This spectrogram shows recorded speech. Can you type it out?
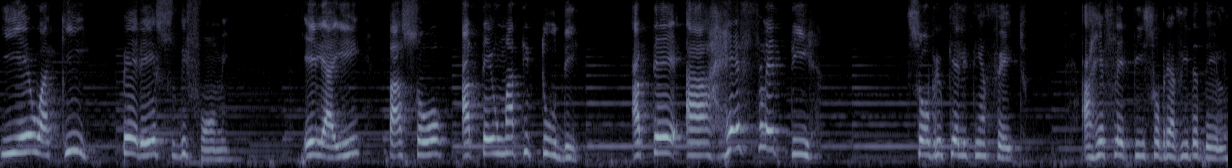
e eu aqui pereço de fome. Ele aí passou a ter uma atitude, a ter a refletir sobre o que ele tinha feito, a refletir sobre a vida dele.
